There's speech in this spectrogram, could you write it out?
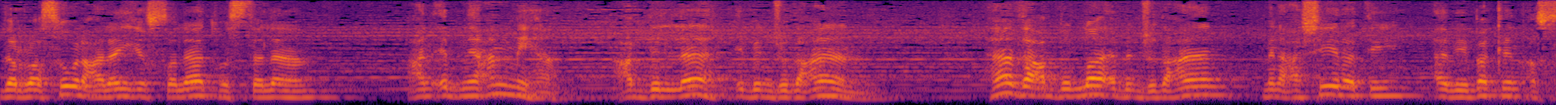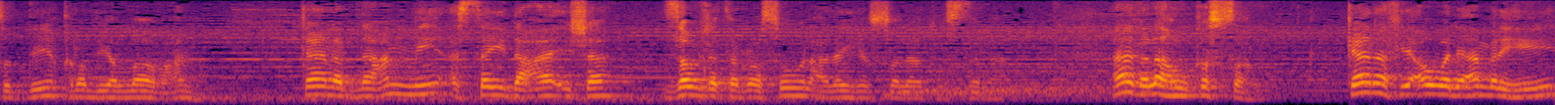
للرسول عليه الصلاة والسلام عن ابن عمها. عبد الله بن جدعان. هذا عبد الله بن جدعان من عشيرة أبي بكر الصديق رضي الله عنه. كان ابن عم السيدة عائشة زوجة الرسول عليه الصلاة والسلام. هذا له قصة. كان في أول أمره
